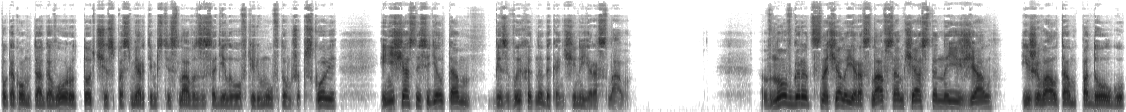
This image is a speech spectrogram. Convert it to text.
по какому-то оговору тотчас по смерти Мстислава засадил его в тюрьму в том же Пскове, и несчастный сидел там безвыходно до кончины Ярослава. В Новгород сначала Ярослав сам часто наезжал и жевал там подолгу,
